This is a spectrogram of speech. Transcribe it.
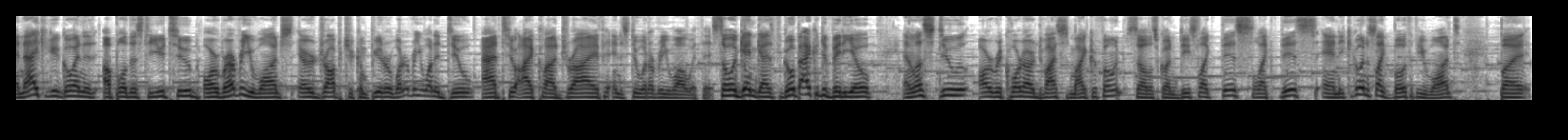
and now you can go and upload this to YouTube or wherever you want, just airdrop it your computer, whatever you want to do, add to iCloud Drive, and just do whatever you want with it. So again, guys, go back into Vidyo, and let's do our record our device's microphone. So let's go and deselect this, select this, and you can go and select both if you want, but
